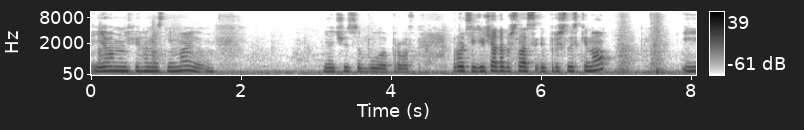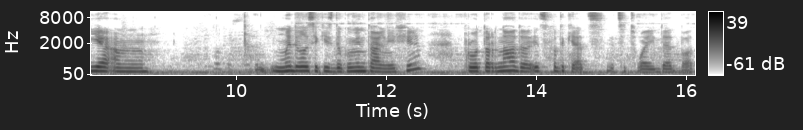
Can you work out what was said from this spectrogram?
Я вам ніфіга не знімаю. Я щось забула про вас. Коротше, дівчата прийшла, з- прийшли з кіно, і ем, ми дивилися якийсь документальний фільм Про торнадо. It's for the cats. It's a toy dead bot.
